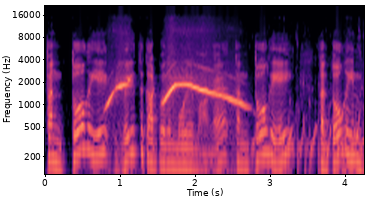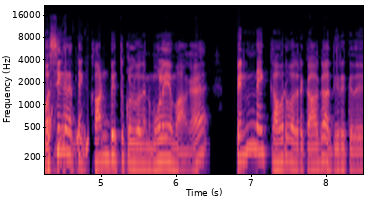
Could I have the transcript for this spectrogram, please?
தன் தோகையை விரித்து காட்டுவதன் மூலியமாக, தன் தோகையை தன் தோகையின் வசீகரத்தை காண்பித்துக் கொள்வதன் மூலியமாக, பெண்ணை கவர்வதற்காக அது இருக்குது.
